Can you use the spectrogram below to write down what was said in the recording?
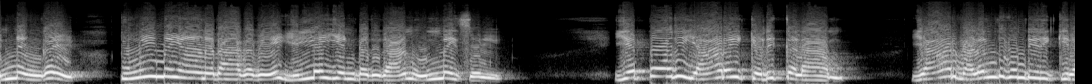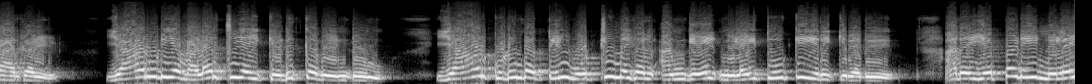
எண்ணங்கள் தூய்மையானதாகவே இல்லை என்பதுதான் உண்மை சொல். எப்போது யாரை கெடுக்கலாம்? யார் வளர்ந்து கொண்டிருக்கிறார்கள்? யாருடைய வளர்ச்சியை கெடுக்க வேண்டும்? யார் குடும்பத்தில் ஒற்றுமைகள் அங்கே நிலை தூக்கி இருக்கிறது? அதை எப்படி நிலை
